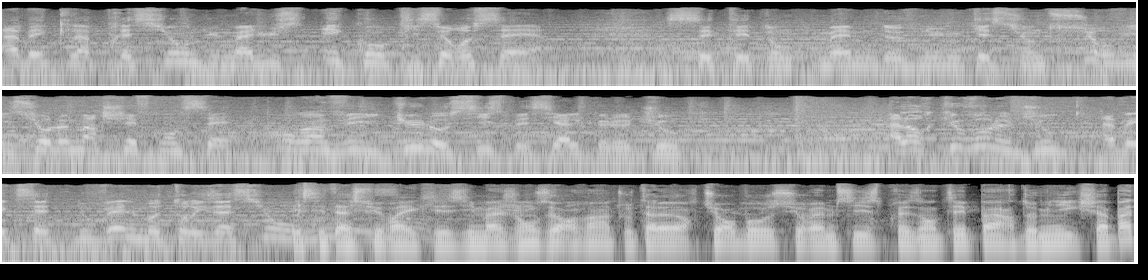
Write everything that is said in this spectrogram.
avec la pression du malus éco qui se resserre. C'était donc même devenu une question de survie sur le marché français pour un véhicule aussi spécial que le Juke. Alors que vaut le Juke avec cette nouvelle motorisation Et c'est à suivre avec les images 11h20 tout à l'heure. Turbo sur M6 présenté par Dominique Chapat.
